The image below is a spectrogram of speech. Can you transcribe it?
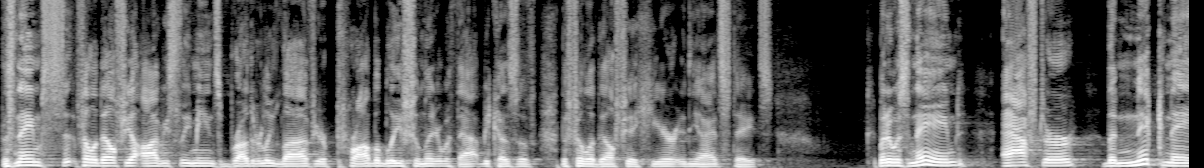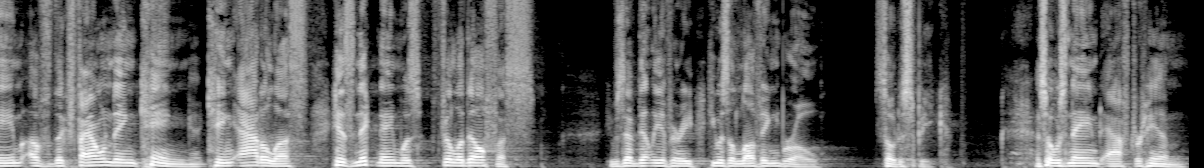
This name Philadelphia obviously means brotherly love. You're probably familiar with that because of the Philadelphia here in the United States. But it was named after the nickname of the founding king, King Attalus. His nickname was Philadelphus. He was evidently a very, he was a loving bro. so to speak. And so it was named after him.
